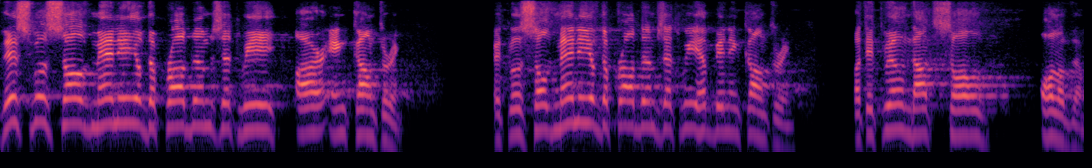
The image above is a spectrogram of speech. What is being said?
This will solve many of the problems that we are encountering. It will solve many of the problems that we have been encountering, but it will not solve all of them.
